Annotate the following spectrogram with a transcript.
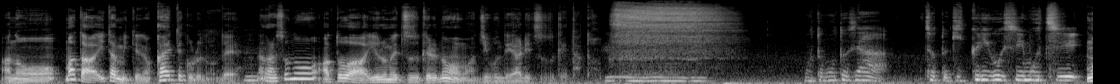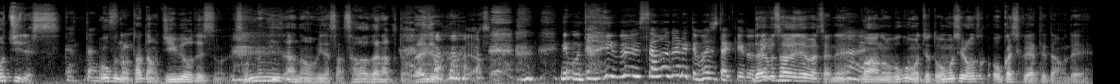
あのまた痛みっていうのは返ってくるので、うん。だからその後は緩め続けるのをまあ自分でやり続けたと。もともとじゃあちょっとぎっくり腰持ち持ちです。だったんですね。僕のただの持病ですのでそんなに あの皆さん騒がなくても大丈夫でございます。でもだいぶ騒がれてましたけどね。だいぶ騒いでましたね、はい。まあ、あの僕もちょっと面白おかしくやってたので。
